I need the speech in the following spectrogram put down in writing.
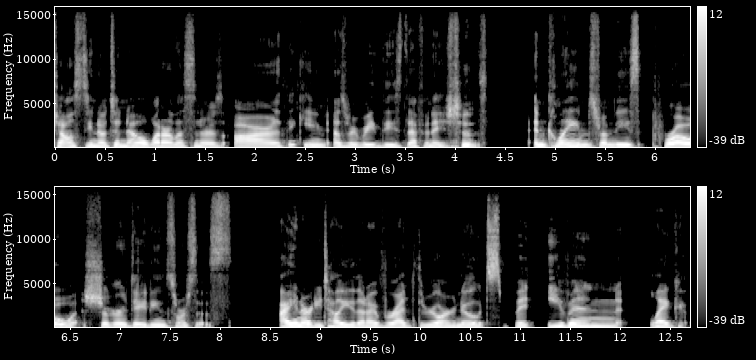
Chelsea, you know, to know what our listeners are thinking as we read these definitions and claims from these pro sugar dating sources. I can already tell you that I've read through our notes, but even like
